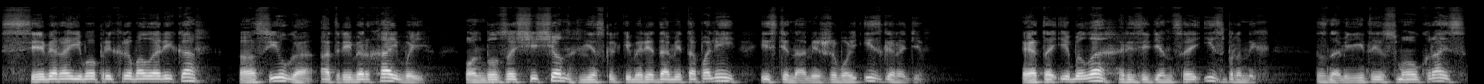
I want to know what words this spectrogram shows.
С севера его прикрывала река, а с юга от Ривер-Хайвей он был защищен несколькими рядами тополей и стенами живой изгороди. Это и была резиденция избранных, знаменитый Смоук-Райс,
